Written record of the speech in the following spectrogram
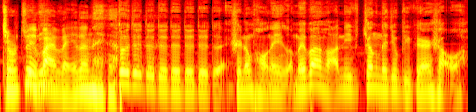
就是最外围的那个，对对对对对对对对，只能跑那个，没办法，你挣的就比别人少啊，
